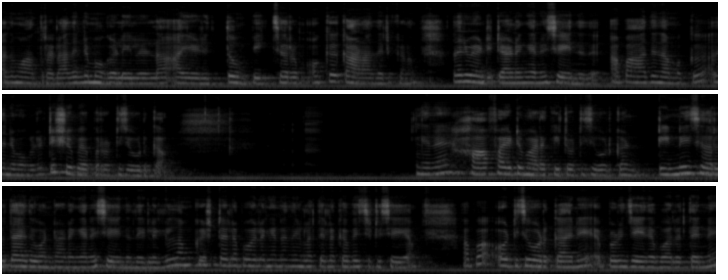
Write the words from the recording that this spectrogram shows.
അത് മാത്രമല്ല അതിന്റെ മുകളിലുള്ള ആ എഴുത്തും പിക്ചറും ഒക്കെ കാണാതിരിക്കണം. അതിന് വേണ്ടിയിട്ടാണ് ഇങ്ങനെ ചെയ്യുന്നത്. അപ്പോൾ ആദ്യം നമുക്ക് അതിന്റെ മുകളിൽ ടിഷ്യൂ പേപ്പർ ഒട്ടിച്ചു കൊടുക്കാം. ഇങ്ങനെ ഹാഫായിട്ട് മടക്കിയിട്ട് ഒട്ടിച്ച് കൊടുക്കാം ടിന്നി ചെറുതായത് കൊണ്ടാണ് ഇങ്ങനെ ചെയ്യുന്നത്. ഇല്ലെങ്കിൽ നമുക്ക് ഇഷ്ടമുള്ള പോലെ ഇങ്ങനെ നീളത്തിലൊക്കെ വെച്ചിട്ട് ചെയ്യാം. അപ്പോൾ ഒട്ടിച്ച് കൊടുക്കാൻ എപ്പോഴും ചെയ്ത പോലെ തന്നെ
